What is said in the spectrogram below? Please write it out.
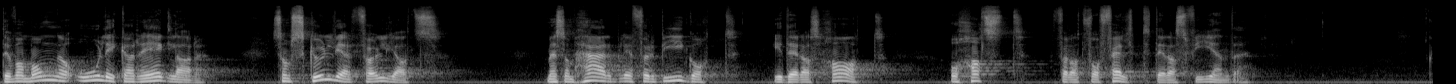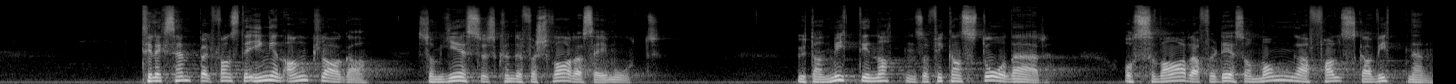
Det var många olika regler som skulle följats, men som här blev förbigått i deras hat och hast för att få fält deras fiende. Till exempel fanns det ingen anklaga som Jesus kunde försvara sig emot. Utan mitt i natten så fick han stå där och svara för det som många falska vittnen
